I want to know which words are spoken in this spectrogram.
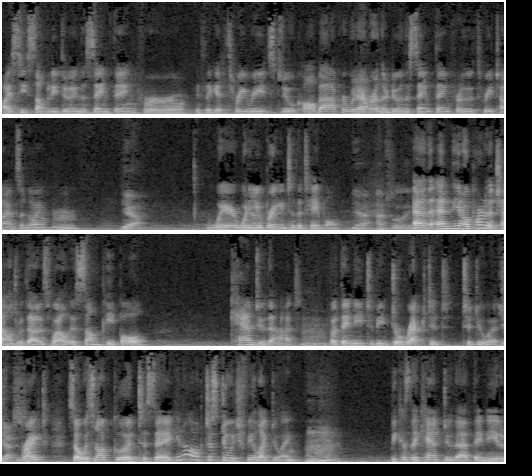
i see somebody doing the same thing for if they get three reads to do a callback or whatever Yeah. and they're doing the same thing for the three times i'm going hmm Yeah. where what are you bringing to the table Yeah. Absolutely. and and you know part of the challenge with that as well is some people can do that Mhm. but they need to be directed to do it Yes. right so it's not good to say you know just do what you feel like doing Mhm. because they can't do that. They need a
